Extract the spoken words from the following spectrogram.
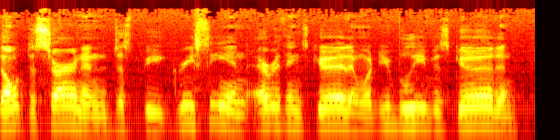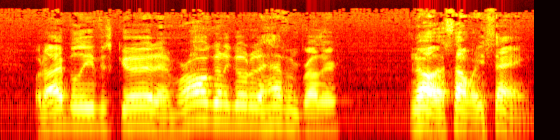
don't discern and just be greasy and everything's good and what you believe is good and what I believe is good and we're all going to go to heaven, brother. No, that's not what he's saying.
